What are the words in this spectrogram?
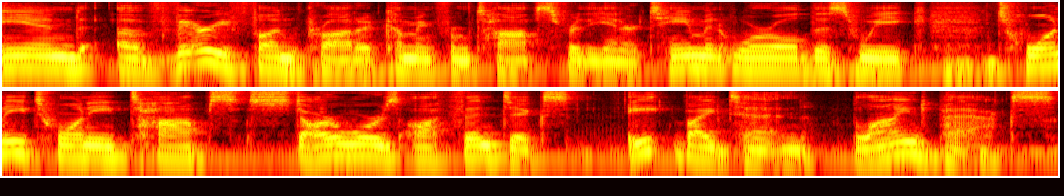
and a very fun product coming from Topps for the entertainment world this week 2020 Topps Star Wars Authentics 8x10 blind packs.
